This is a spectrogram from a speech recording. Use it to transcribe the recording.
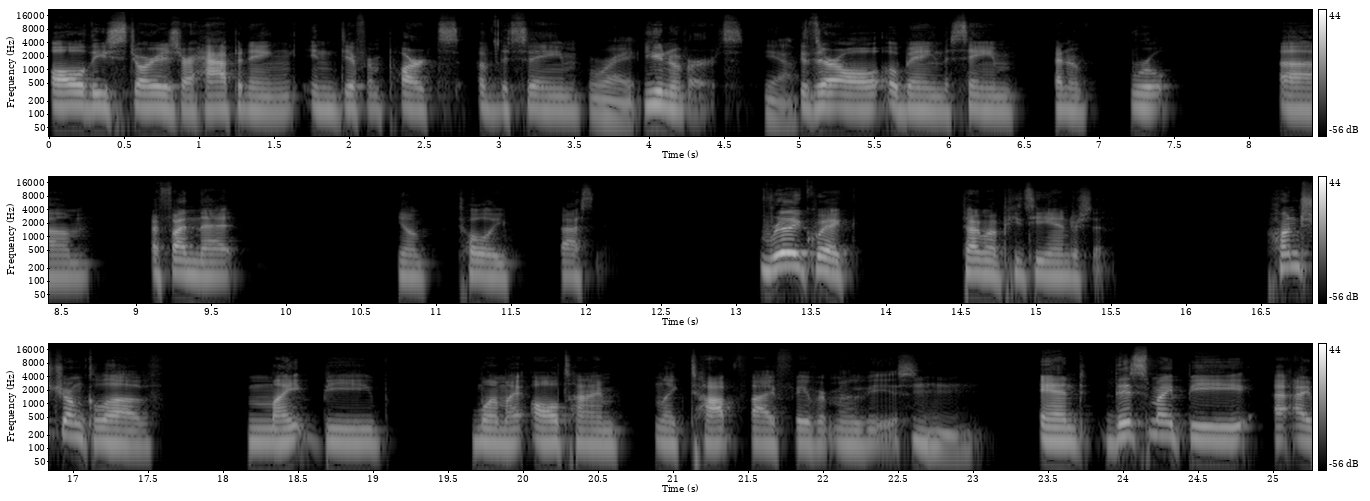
all these stories are happening in different parts of the same Right. universe Yeah. because they're all obeying the same kind of rule. Um, I find that you know totally fascinating. Really quick, talking about P.T. Anderson, Punch Drunk Love might be one of my all-time like top five favorite movies, Mm-hmm. and this might be I, I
